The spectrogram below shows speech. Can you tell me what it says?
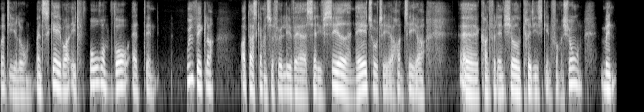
for dialogen. Man skaber et forum, hvor at den udvikler, og der skal man selvfølgelig være certificeret af NATO til at håndtere øh, confidential, kritisk information, men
